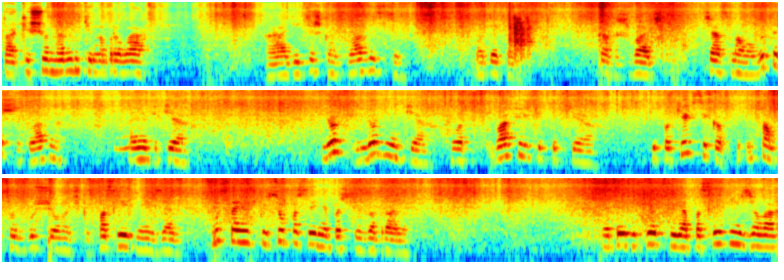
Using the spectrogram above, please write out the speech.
Так, еще на рынке набрала а, детишкам сладости. Вот это, как жвачки. Сейчас мама вытащит, ладно? Они такие легенькие. Вот вафельки такие, типа кексиков. Ну, там со сгущеночкой. Последние взяли. Мы с Танюшкой все последнее почти забрали. Вот эти кексы я последние взяла.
